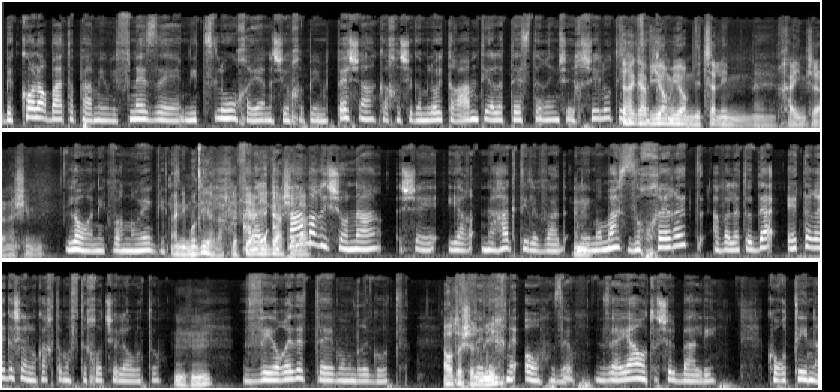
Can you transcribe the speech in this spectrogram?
בכל ארבעת הפעמים לפני זה ניצלו חיי אנשים חפים מפשע, ככה שגם לא התרעמתי על הטסטרים שהכשילו אותי. דרך אגב, יום-יום ניצלים uh, חיים של אנשים. לא, אני כבר נוהגת. אני מודיע לך, לפי הנהיגה שלך. אבל הפעם הראשונה שנהגתי לבד, mm. אני ממש זוכרת, אבל אתה יודע, את הרגע שאני לוקחת את המפתחות של האוטו, mm-hmm. ויורדת uh, במדרגות. האוטו של מי? או, זהו. זה היה האוטו של בעלי, קורטינה,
